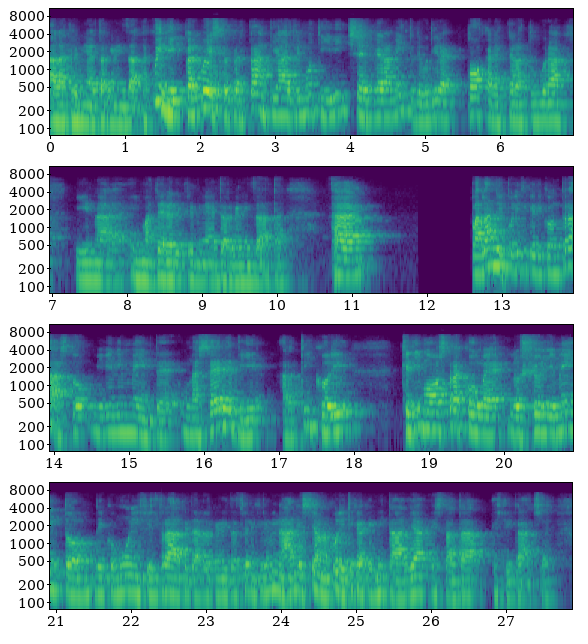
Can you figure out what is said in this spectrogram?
alla criminalità organizzata. Quindi per questo e per tanti altri motivi c'è veramente, devo dire, poca letteratura in, in materia di criminalità organizzata. Eh, parlando di politiche di contrasto, mi viene in mente una serie di articoli che dimostra come lo scioglimento dei comuni infiltrati dalle organizzazioni criminali sia una politica che in Italia è stata efficace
